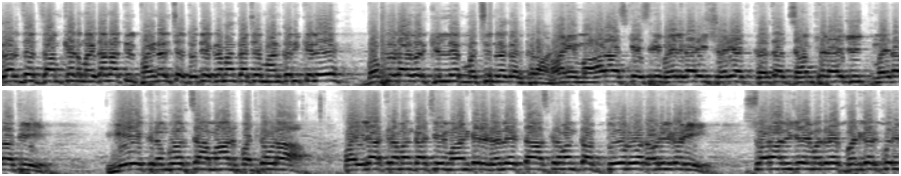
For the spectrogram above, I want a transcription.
कर्जत जामखेड मैदानातील फायनलचे द्वितीय क्रमांकाचे मानकरी केले. बबलू ड्रायव्हर किल्ले मच्छिंद्रगड खराड. आणि महाराज केसरी बैलगाडी शर्यत कर्जत जामखेड आयोजित मैदानातील एक नंबरचा मान पटकवला. पहिल्या क्रमांकाचे मानकरी ठरले तास क्रमांक दोन वर धावलेली गाडी. स्वरा विजय मधरे बनगरखोरी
